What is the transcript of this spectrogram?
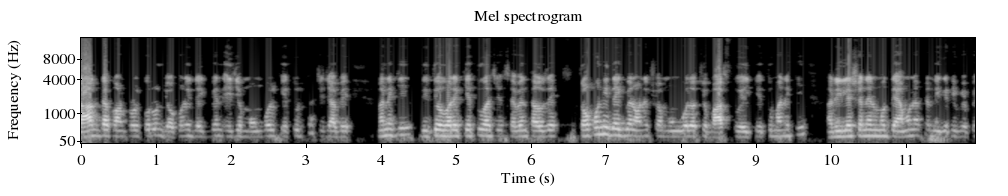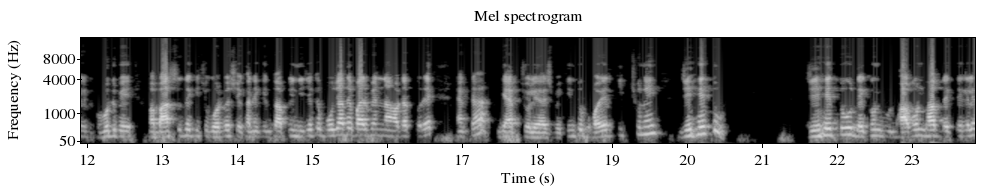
রাগটা কন্ট্রোল করুন। যখনই দেখবেন এই যে মঙ্গল কেতুর কাছে যাবে মানে কি? দ্বিতীয় ঘরে কেতু আছে সেভেন্থ হাউসে তখনই দেখবেন অনেক সময় মঙ্গল হচ্ছে বাস্তু। এই কেতু মানে কি? রিলেশনের মধ্যে এমন একটা নেগেটিভ এফেক্ট ঘটবে বা বাস্তুতে কিছু ঘটবে, সেখানে কিন্তু আপনি নিজেকে বোঝাতে পারবেন না, হঠাৎ করে একটা গ্যাপ চলে আসবে। কিন্তু ভয়ের কিচ্ছু নেই। যেহেতু যেহেতু দেখুন, ভাবন ভাব দেখতে গেলে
